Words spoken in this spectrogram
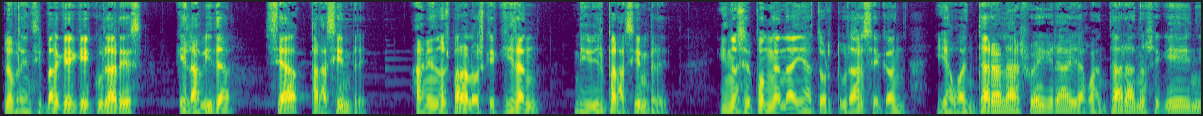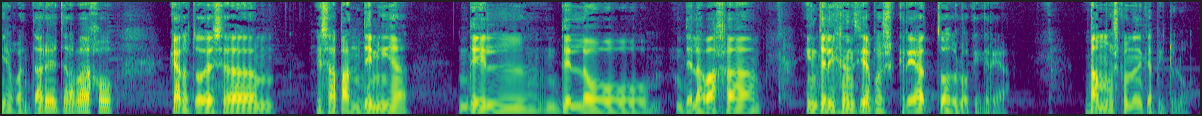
Lo principal que hay que curar es que la vida sea para siempre, al menos para los que quieran vivir para siempre y no se pongan ahí a torturarse con y aguantar a la suegra y aguantar a no sé quién y aguantar el trabajo. Claro, toda esa, esa pandemia de, lo, de la baja inteligencia pues crea todo lo que crea. Vamos con el capítulo.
